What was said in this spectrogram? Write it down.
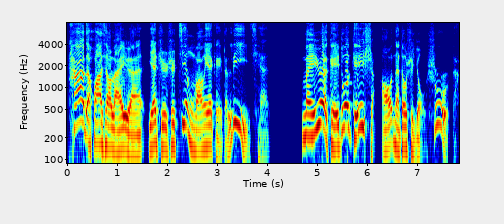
他的花销来源也只是靖王爷给的利钱，每月给多给少那都是有数的。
